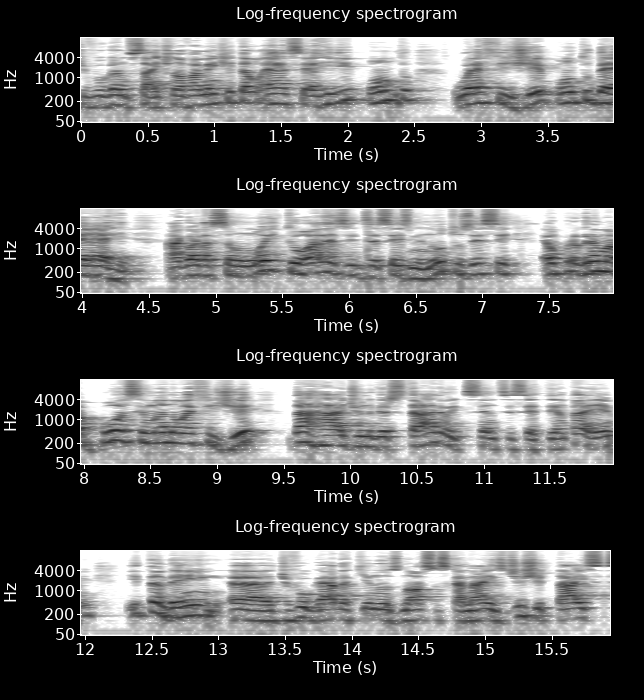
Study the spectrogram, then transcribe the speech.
Divulgando o site novamente, então, sri.ufg.br. Agora são 8 horas e 16 minutos. Esse é o programa Boa Semana UFG, da Rádio Universitária 870M, e também uh, divulgado aqui nos nossos canais digitais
